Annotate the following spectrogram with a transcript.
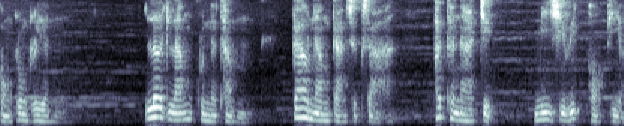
ของโรงเรียน เลิศล้ำคุณธรรม ก้าวนำการศึกษา พัฒนาจิต มีชีวิตพอเพียง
